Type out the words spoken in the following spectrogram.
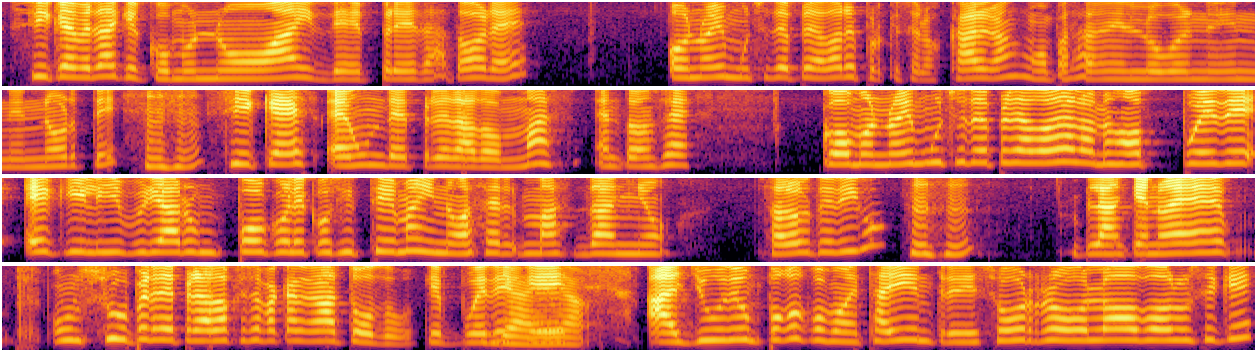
Sí que es verdad que como no hay depredadores, o no hay muchos depredadores porque se los cargan, como pasa en el lobo en, en el norte, sí que es, es un depredador más. Entonces, como no hay muchos depredadores, a lo mejor puede equilibrar un poco el ecosistema y no hacer más daño. ¿Sabes lo que te digo? En plan, que no es un super depredador que se va a cargar a todo, que puede Ya, que ya. ayude un poco como está ahí entre zorro, lobo, no sé qué,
